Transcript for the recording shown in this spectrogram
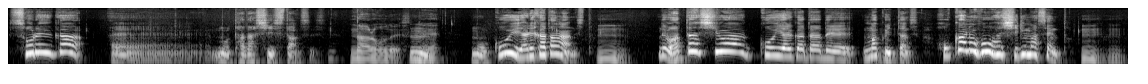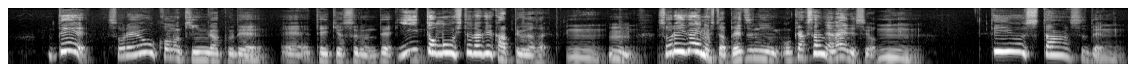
それが、えーもう正しいスタンスですね。なるほどですね。もうこういうやり方なんですと。うん。で私はこういうやり方でうまくいったんです他の方法知りませんと。うんうん。でそれをこの金額で、うん。えー提供するんでいいと思う人だけ買ってくださいと。うん。うん、それ以外の人は別にお客さんじゃないですよ。っうん。ていうスタンスで、うん。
